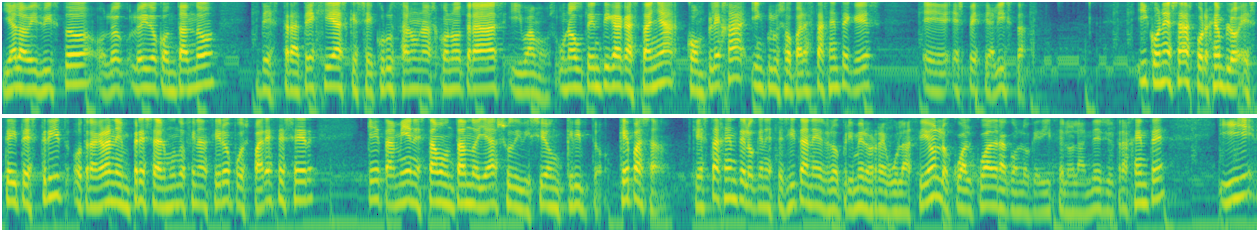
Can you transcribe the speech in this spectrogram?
ya lo habéis visto, os lo, he ido contando, de estrategias que se cruzan unas con otras y vamos, una auténtica castaña compleja incluso para esta gente que es eh, especialista. Y con esas, por ejemplo, State Street, otra gran empresa del mundo financiero, pues parece ser que también está montando ya su división cripto. ¿Qué pasa? Que esta gente lo que necesitan es lo primero regulación, lo cual cuadra con lo que dice el holandés y otra gente, y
